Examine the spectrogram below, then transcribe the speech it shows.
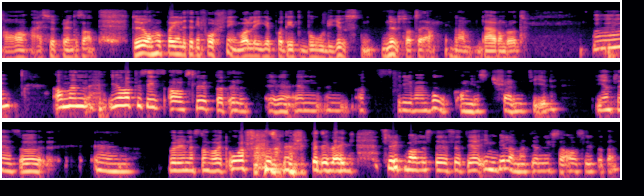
Ja, superintressant. Du, om vi hoppar in lite i din forskning, vad ligger på ditt bord just nu så att säga inom det här området? Mm. Ja, men jag har precis avslutat eller, eh, en, en, att skriva en bok om just skärmtid. Egentligen så eh, börjar det nästan vara ett år sedan som jag skickade iväg slutmanus till så att jag inbillar mig att jag nyss har avslutat den.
